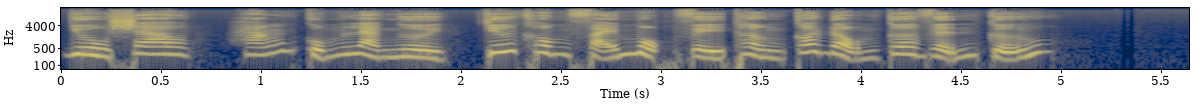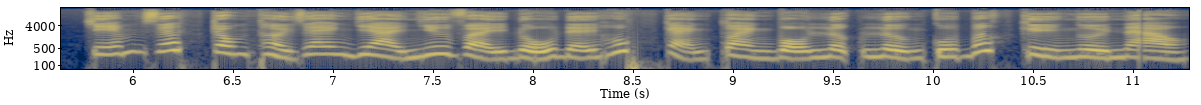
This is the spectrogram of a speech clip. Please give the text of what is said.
Dù sao, hắn cũng là người, chứ không phải một vị thần có động cơ vĩnh cửu. Chém giết trong thời gian dài như vậy đủ để hút cạn toàn bộ lực lượng của bất kỳ người nào.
